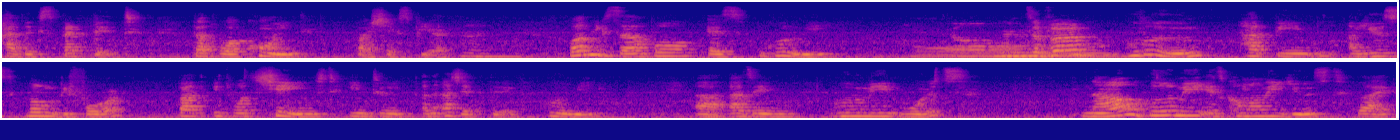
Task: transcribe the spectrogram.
had expected that were coined by Shakespeare. Mm. One example is gloomy. Oh. The verb gloom had been used long before, but it was changed into an adjective, gloomy, uh, as in gloomy woods. Now, gloomy is commonly used like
